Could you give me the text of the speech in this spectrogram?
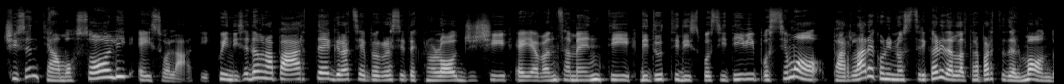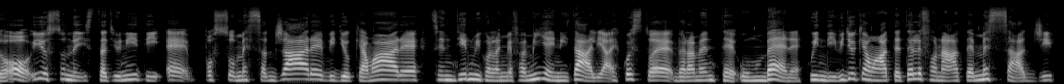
ci sentiamo soli e isolati. Quindi se da una parte, grazie ai progressi tecnologici e agli avanzamenti di tutti i dispositivi, possiamo parlare con i nostri cari dall'altra parte del mondo, oh, io sto negli Stati Uniti e posso messaggiare, videochiamare, sentirmi con la mia famiglia in Italia e questo è veramente un bene. Quindi videochiamate, telefonate, messaggi.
